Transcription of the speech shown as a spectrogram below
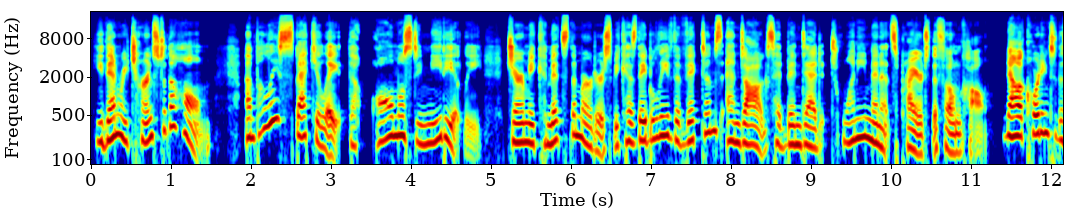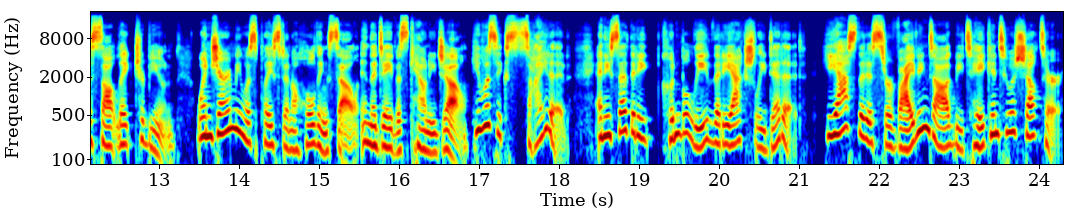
He then returns to the home, and police speculate that almost immediately Jeremy commits the murders because they believe the victims and dogs had been dead 20 minutes prior to the phone call. Now, according to the Salt Lake Tribune, when Jeremy was placed in a holding cell in the Davis County Jail, he was excited and he said that he couldn't believe that he actually did it. He asked that his surviving dog be taken to a shelter.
